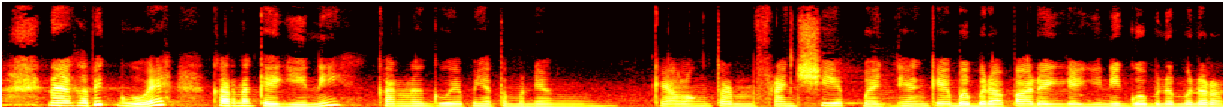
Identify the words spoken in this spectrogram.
nah tapi gue karena kayak gini, karena gue punya temen yang kayak long term friendship, banyak yang kayak beberapa ada yang kayak gini, gue bener-bener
